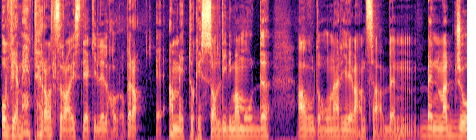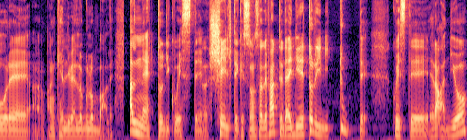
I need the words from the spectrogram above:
ovviamente Rolls Royce di Achille Lauro, però eh, ammetto che soldi di Mahmood ha avuto una rilevanza ben, ben, maggiore anche a livello globale. Al netto di queste scelte che sono state fatte dai direttori di tutte queste radio,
